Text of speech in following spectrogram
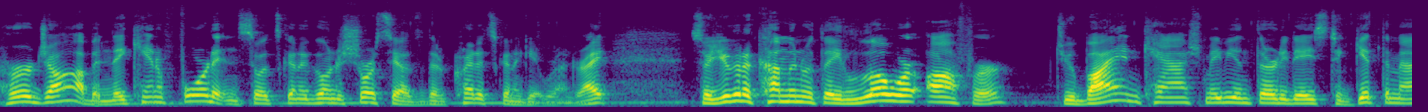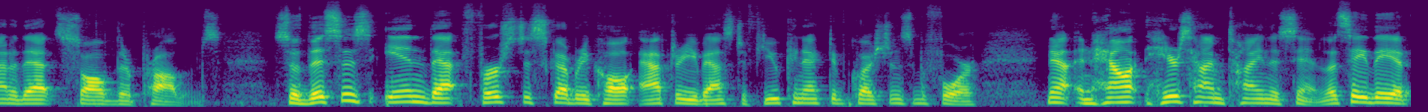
her job and they can't afford it and so it's going to go into short sales their credit's going to get run right so you're going to come in with a lower offer to buy in cash maybe in 30 days to get them out of that solve their problems so this is in that first discovery call after you've asked a few connective questions before now and how here's how i'm tying this in let's say they had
